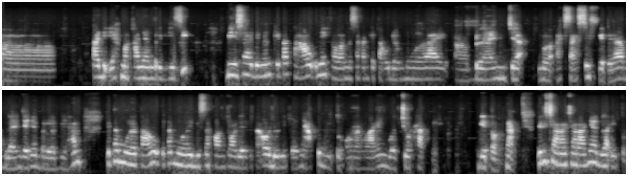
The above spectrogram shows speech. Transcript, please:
uh, tadi ya makan yang bergizi bisa dengan kita tahu nih kalau misalkan kita udah mulai uh, belanja eksesif gitu ya belanjanya berlebihan kita mulai tahu kita mulai bisa kontrol diri kita oh dunia kayaknya aku butuh orang lain buat curhat nih gitu. Nah, jadi cara-caranya adalah itu.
